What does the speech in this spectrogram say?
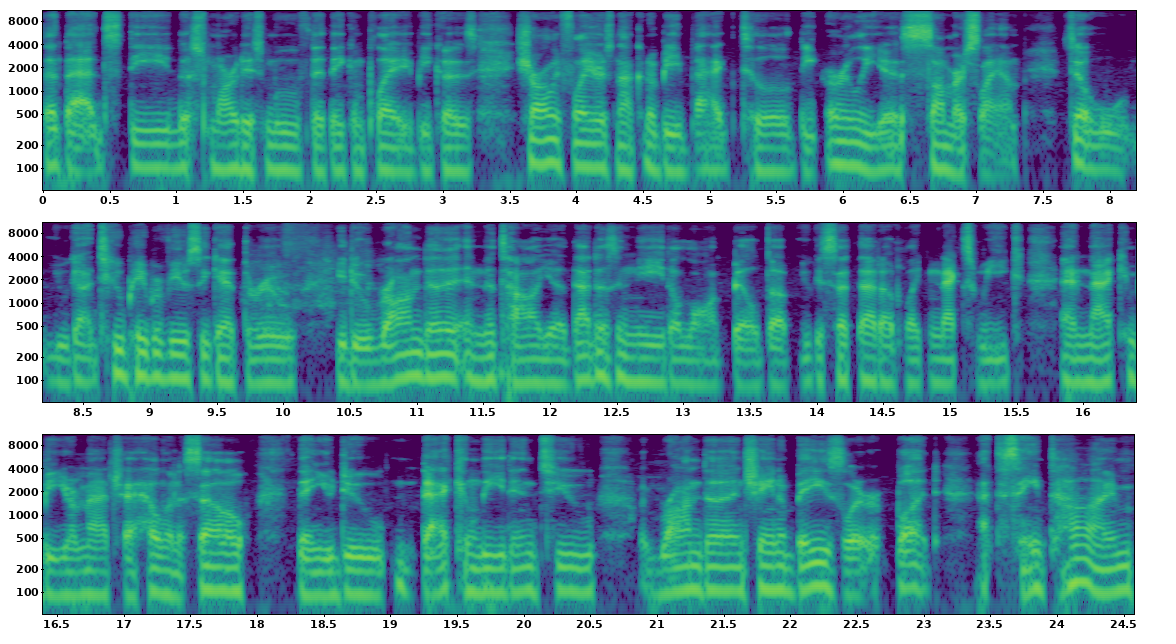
that that's the the smartest move that they can play because Charlotte Flair is not going to be back till the earliest SummerSlam. So you got two pay-per-views to get through. You do Ronda and Natalya. That doesn't need a long build-up. You can set that up like next week, and that can be your match at Hell in a Cell. Then you do that can lead into Ronda and Shayna Baszler. But at the same time,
